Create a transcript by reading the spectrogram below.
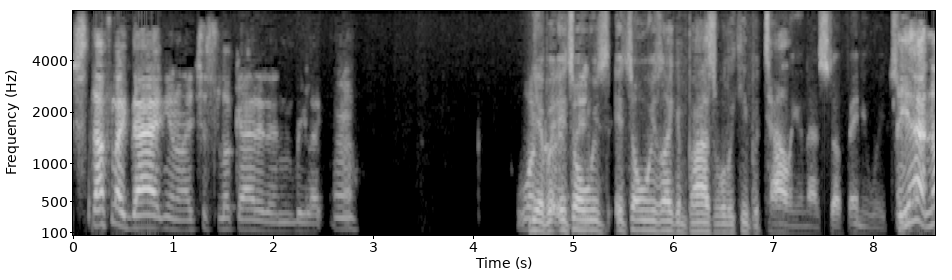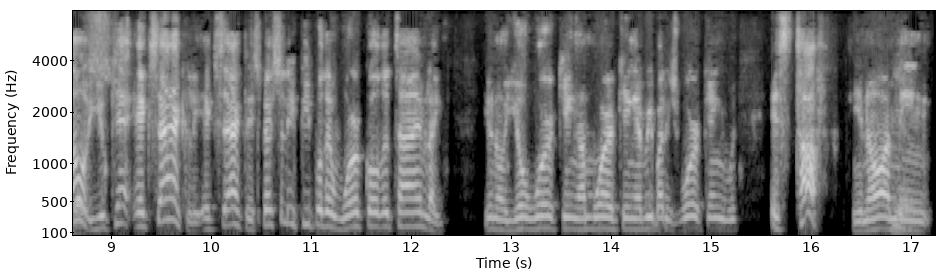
stuff like that, you know, I just look at it and be like, eh, what yeah, but it's been? always it's always like impossible to keep a tally on that stuff anyway. Too, Yeah, no, you can't exactly, exactly. Especially people that work all the time. Like, you know, you're working, I'm working, everybody's working. It's tough, you know. I Yeah. mean,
